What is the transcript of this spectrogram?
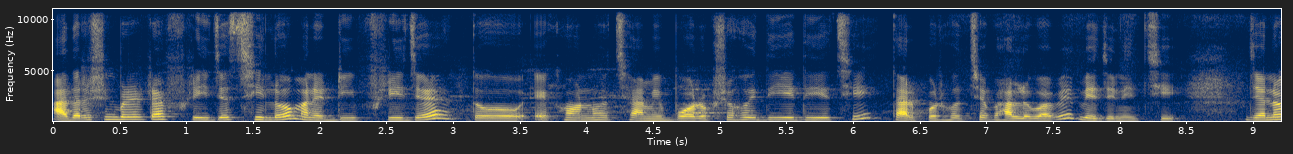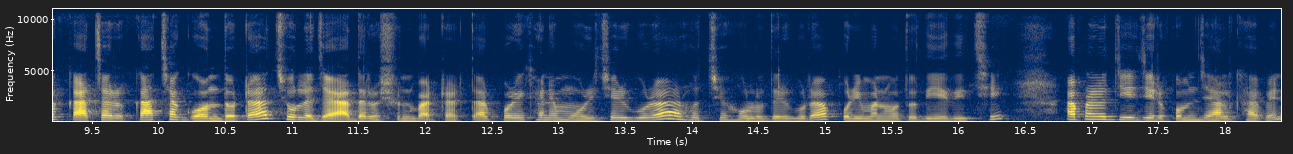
আদা, রসুন বাটাটা ফ্রিজে ছিল মানে ডিপ ফ্রিজে তো এখন হচ্ছে আমি বরফ সহ দিয়ে দিয়েছি, তারপর হচ্ছে ভালোভাবে বেজে নিচ্ছি, যেন কাঁচা কাঁচা গন্ধটা চলে যায় আদা, রসুন বাটার। তারপর এখানে মরিচের গুঁড়া আর হচ্ছে হলুদের গুঁড়া পরিমাণ মতো দিয়ে দিচ্ছি। আপনারা যে যেরকম জাল খাবেন,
